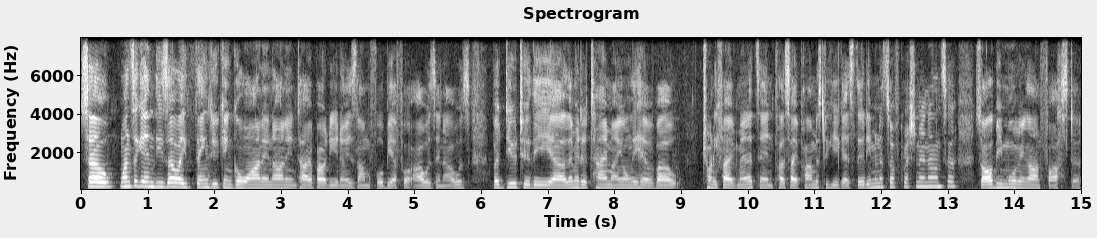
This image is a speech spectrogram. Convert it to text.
So once again, these are like things you can go on and on and talk about, you know, Islamophobia for hours and hours. But due to the uh, limited time, I only have about 25 minutes, and plus I promised to give you guys 30 minutes of question and answer. So I'll be moving on faster.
